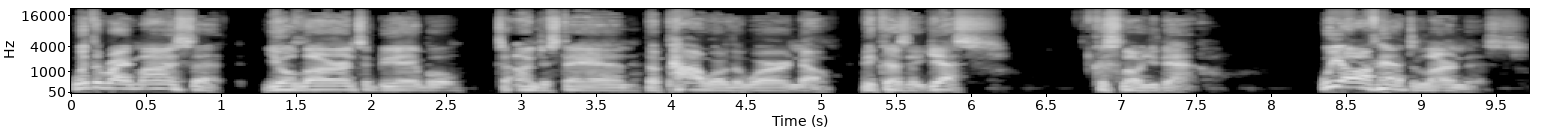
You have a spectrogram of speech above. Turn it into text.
With the right mindset, you'll learn to be able to understand the power of the word no, because a yes could slow you down. We all have had to learn this.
